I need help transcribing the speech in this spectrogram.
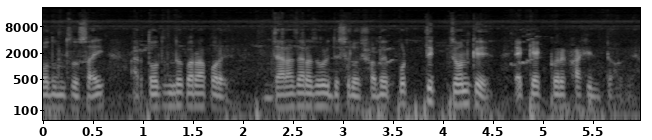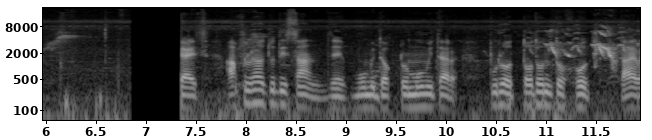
তদন্ত চাই। আর তদন্ত করার পরে যারা যারা জড়িত ছিল সদের প্রত্যেকজনকে এক এক করে ফাঁসি দিতে হবে। গাইজ আপনারাও যদি চান যে মুমি ডক্টর মুমিতার পুরো তদন্ত হোক, তার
